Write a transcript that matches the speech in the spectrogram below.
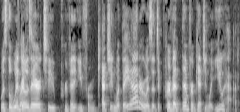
was the window Right. there to prevent you from catching what they had, or was it to prevent them from catching what you had?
